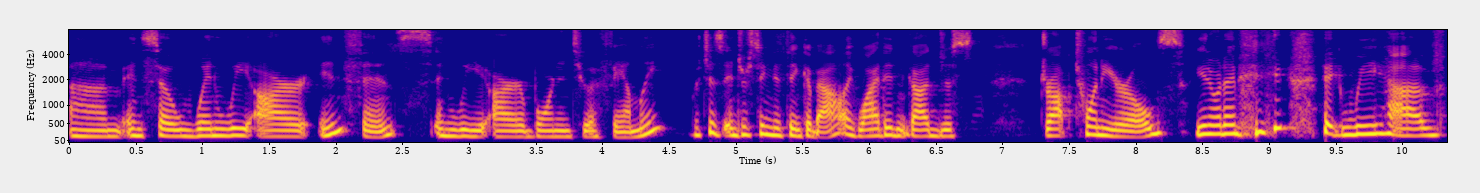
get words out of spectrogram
Um, and so when we are infants and we are born into a family, which is interesting to think about, like why didn't God just drop 20 year olds? You know what I mean? like we have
